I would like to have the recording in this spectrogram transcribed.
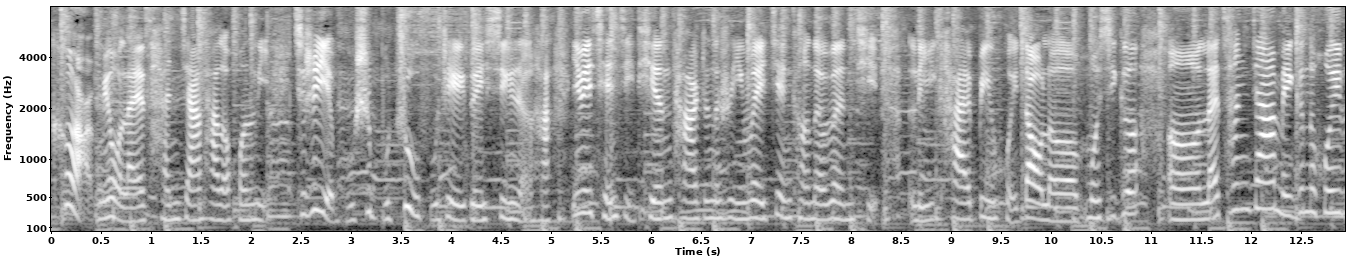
克尔没有来参加他的婚礼，其实也不是不祝福这一对新人哈，因为前几天他真的是因为健康的问题离开并回到了墨西哥。嗯，来参加梅根的婚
